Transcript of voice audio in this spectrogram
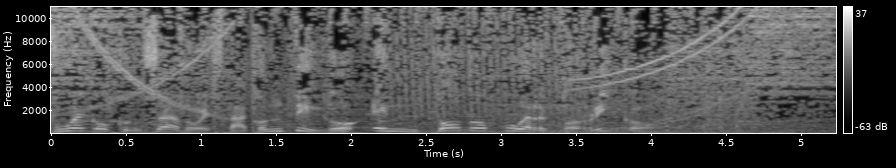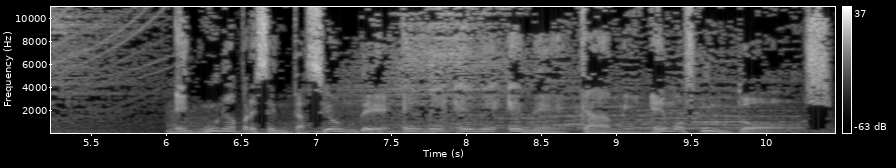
Fuego Cruzado está contigo en todo Puerto Rico. En una presentación de NMM, Caminemos Juntos.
